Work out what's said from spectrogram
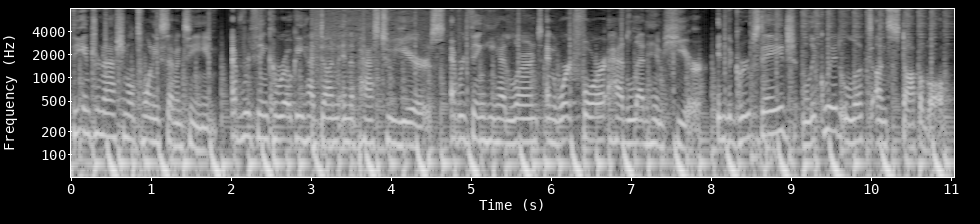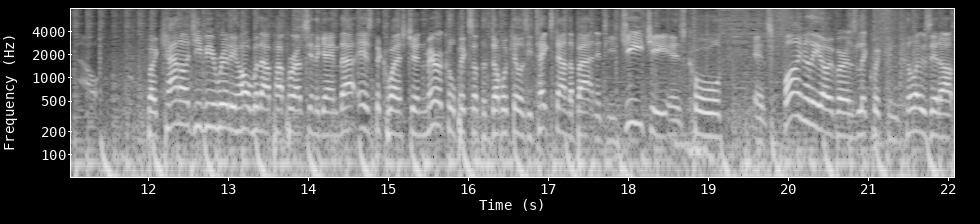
The International 2017. Everything KuroKy had done in the past two years, everything he had learned and worked for had led him here. In the group stage, Liquid looked unstoppable. But can RGV really hold without Paparazzi in the game? That is the question. Miracle picks up the double kill as he takes down the bat and GG is called. It's finally over as Liquid can close it up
